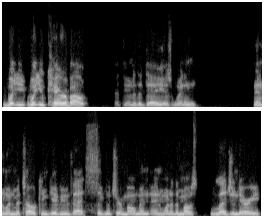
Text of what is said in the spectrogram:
what you what you care about at the end of the day is winning. And when Matteau can give you that signature moment and one of the most legendary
